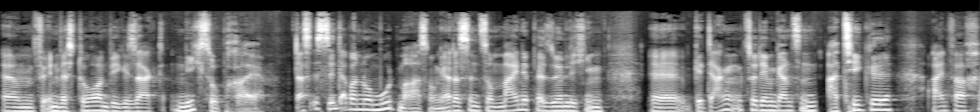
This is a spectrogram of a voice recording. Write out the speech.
Ähm, für Investoren, wie gesagt, nicht so prall. Das ist, sind aber nur Mutmaßungen. Ja, das sind so meine persönlichen äh, Gedanken zu dem ganzen Artikel, einfach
